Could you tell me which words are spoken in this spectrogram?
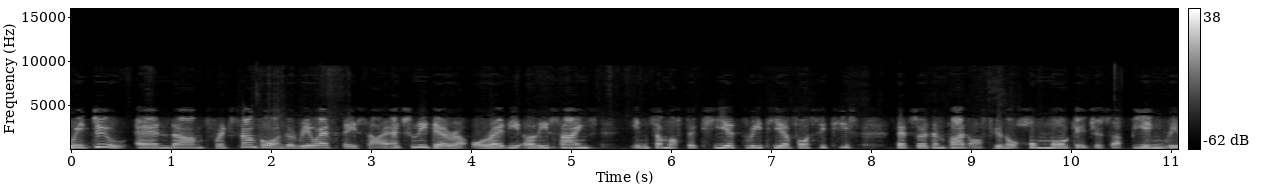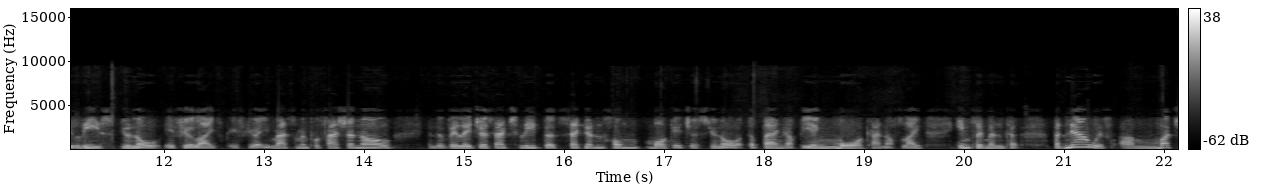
We do. And um, for example, on the real estate side, actually there are already early signs in some of the tier three, tier four cities that certain part of, you know, home mortgages are being released, you know, if you like, if you're investment professional in the villages, actually the second home mortgages, you know, the bank are being more kind of like implemented. But now with a much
